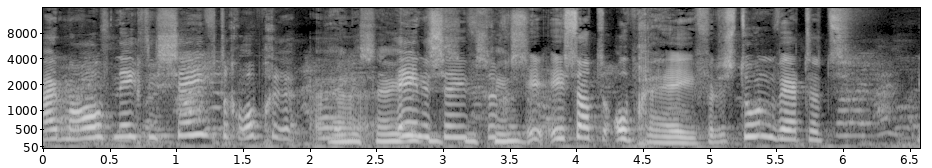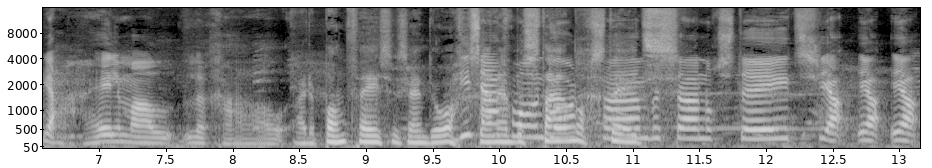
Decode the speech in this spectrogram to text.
uit mijn hoofd 1970 opge... eh, 71 71 misschien. i- is dat opgeheven. Dus toen werd het ja, helemaal legaal. Maar de pandfeesten zijn Die doorgegaan zijn en bestaan nog steeds. bestaan nog steeds. Ja, ja, ja.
